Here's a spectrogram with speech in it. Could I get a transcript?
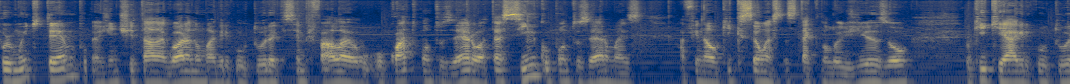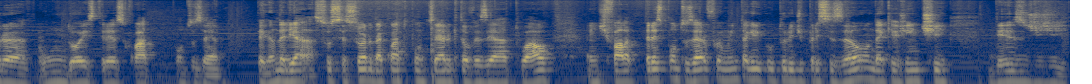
Por muito tempo, a gente está agora numa agricultura que sempre fala o 4.0 ou até 5.0, mas afinal, o que, que são essas tecnologias ou o que, que é a agricultura 1, 2, 3, 4.0. Pegando ali a sucessora da 4.0, que talvez é a atual, a gente fala 3.0 foi muito agricultura de precisão, onde é que a gente desde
